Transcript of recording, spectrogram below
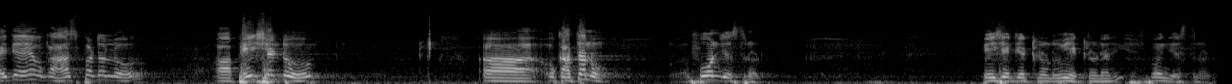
అయితే ఒక హాస్పిటల్లో ఆ పేషెంటు ఒక అతను ఫోన్ చేస్తున్నాడు. పేషెంట్ ఎట్లుండు ఎట్లుండని ఫోన్ చేస్తున్నాడు.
